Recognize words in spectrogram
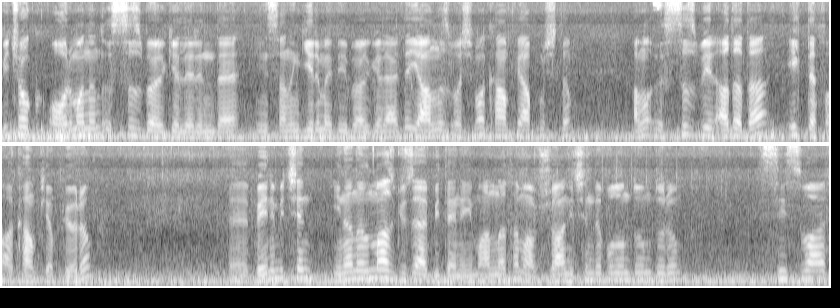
birçok ormanın ıssız bölgelerinde, insanın girmediği bölgelerde yalnız başıma kamp yapmıştım. Ama ıssız bir adada ilk defa kamp yapıyorum. E, Benim için inanılmaz güzel bir deneyim. Anlatamam. Şu an içinde bulunduğum durum sis var.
